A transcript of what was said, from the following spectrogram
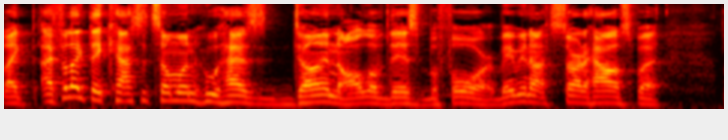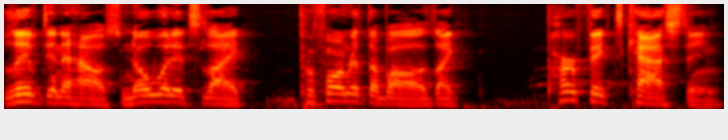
like I feel like they casted someone who has done all of this before. Maybe not start a house, but lived in a house, know what it's like, performed at the ball. It's like perfect casting.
